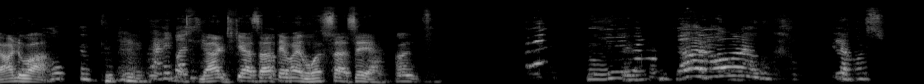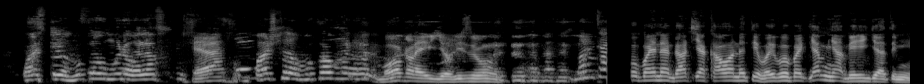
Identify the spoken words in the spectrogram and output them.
લાડવા. ગાંઠિયા સાથે ભાઈ વસ્સા છે. હે મોકળાઈ ગયો બીજું ભાઈ ને ગાંઠિયા ખાવા નથી વૈભવભાઈ કેમ ત્યાં બેસી ગયા તમે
